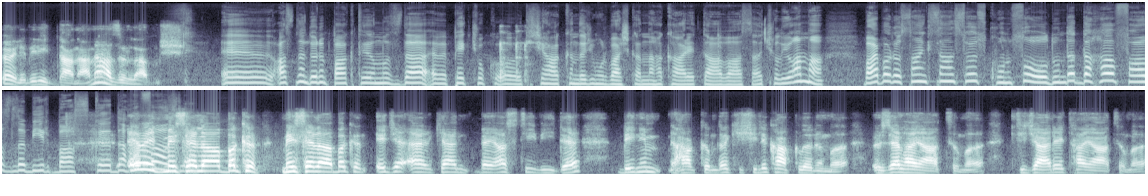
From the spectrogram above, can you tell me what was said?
böyle bir iddianame hazırlanmış. Ee, aslında dönüp baktığımızda evet, pek çok e, kişi hakkında Cumhurbaşkanına hakaret davası açılıyor ama Barbaros sanki sen söz konusu olduğunda daha fazla bir baskı, daha Evet fazla... mesela bakın mesela bakın Ece Erken Beyaz TV'de benim hakkımda kişilik haklarımı, özel hayatımı, ticaret hayatımı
